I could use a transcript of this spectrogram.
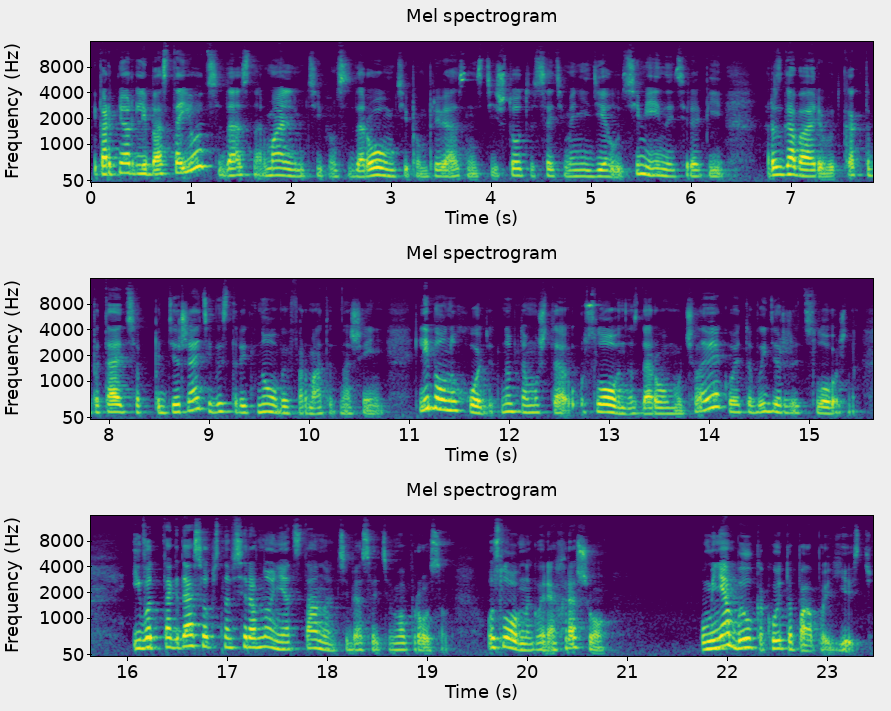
И партнер либо остается, да, с нормальным типом, с здоровым типом привязанности, и что-то с этим они делают, семейная терапия, разговаривают, как-то пытаются поддержать и выстроить новый формат отношений. Либо он уходит, ну, потому что условно здоровому человеку это выдержать сложно. И вот тогда, собственно, все равно не отстану от тебя с этим вопросом. Условно говоря, хорошо, у меня был какой-то папа, есть.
